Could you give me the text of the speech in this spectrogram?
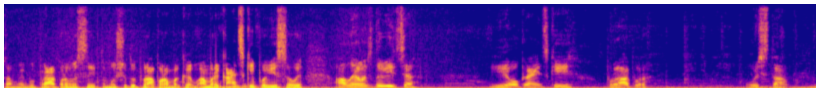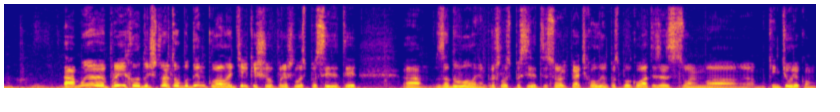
там якби прапор висить, тому що тут прапор американський повісили. Але ось дивіться, є український прапор ось там. А ми приїхали до четвертого будинку, але тільки що прийшлось посидіти задоволенням. Прийшлось посидіти 45 хвилин, поспілкуватися зі своїм а, кінтюриком,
